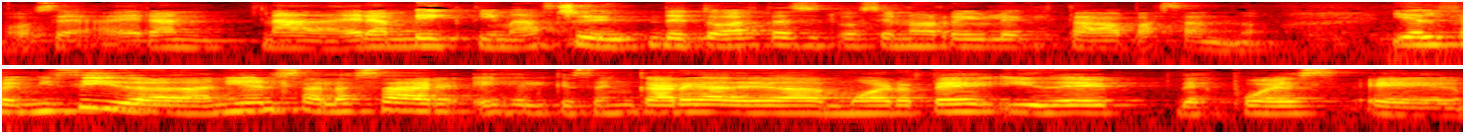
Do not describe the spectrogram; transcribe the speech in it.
o sea, eran nada, eran víctimas de toda esta situación horrible que estaba pasando. Y el femicida, Daniel Salazar, es el que se encarga de dar muerte y de después, eh,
